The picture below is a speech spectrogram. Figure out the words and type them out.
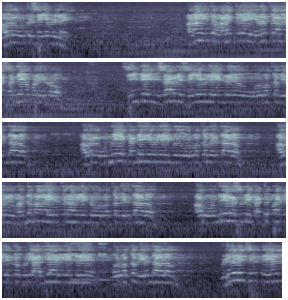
அவர்கள் ஒன்று செய்யவில்லை. ஆனால் இந்த வழக்கில் எதற்காக சந்தேகப்படுகின்றோம்? சிபிஐ விசாரணை செய்யவில்லை என்று ஒரு பக்கம் இருந்தாலும் அவர்கள் உண்மையை கண்டறியவில்லை என்பது ஒரு பக்கம் இருந்தாலும் அவர்கள் மந்தமாக இருக்கிறார்கள் என்று ஒரு பக்கம் இருந்தாலும் அவர் ஒன்றிய அரசுடைய கட்டுப்பாட்டில் இருக்கக்கூடிய அதிகாரிகள் என்று ஒரு பக்கம் இருந்தாலும் விடுதலை சிறுத்தைகள்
